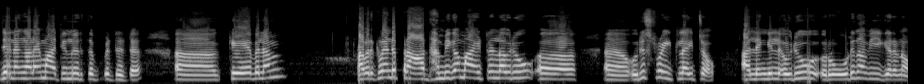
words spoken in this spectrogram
ജനങ്ങളെ മാറ്റി നിർത്തപ്പെട്ടിട്ട് കേവലം അവർക്ക് വേണ്ട പ്രാഥമികമായിട്ടുള്ള ഒരു ഒരു സ്ട്രീറ്റ് ലൈറ്റോ അല്ലെങ്കിൽ ഒരു റോഡ് നവീകരണോ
